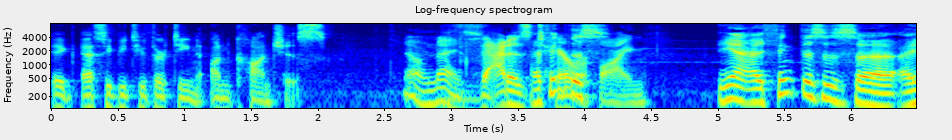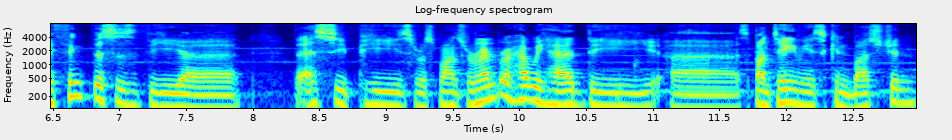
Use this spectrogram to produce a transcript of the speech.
SCP 213 unconscious. Oh, nice. That is I think this- terrifying. Yeah, I think this is. Uh, I think this is the uh, the SCP's response. Remember how we had the uh, spontaneous combustion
